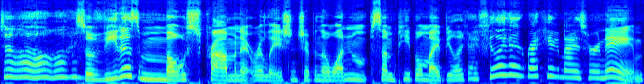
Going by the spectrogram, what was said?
dun. So Vita's most prominent relationship, and the one some people might be like, I feel like I recognize her name.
